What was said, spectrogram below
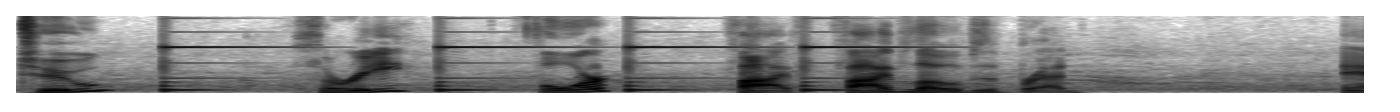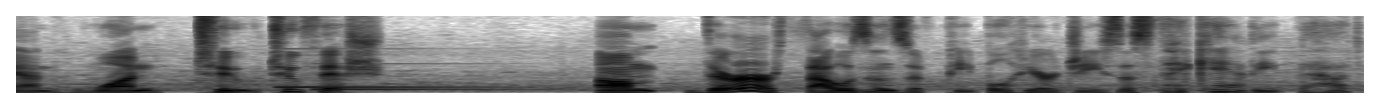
two three four five. Five loaves of bread. And one two two fish. Um there are thousands of people here jesus. They can't eat that.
